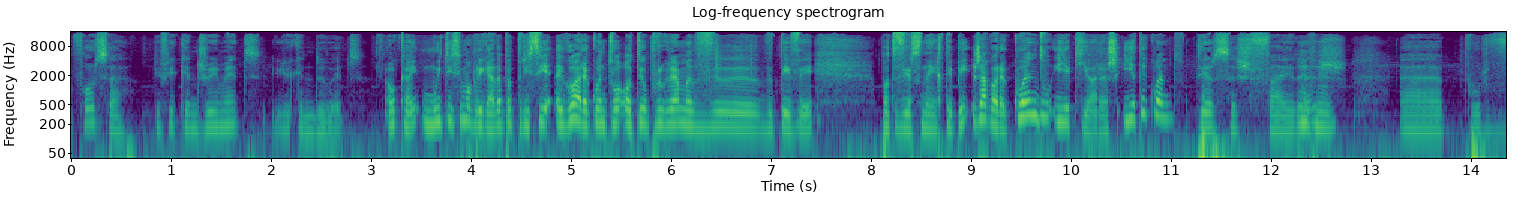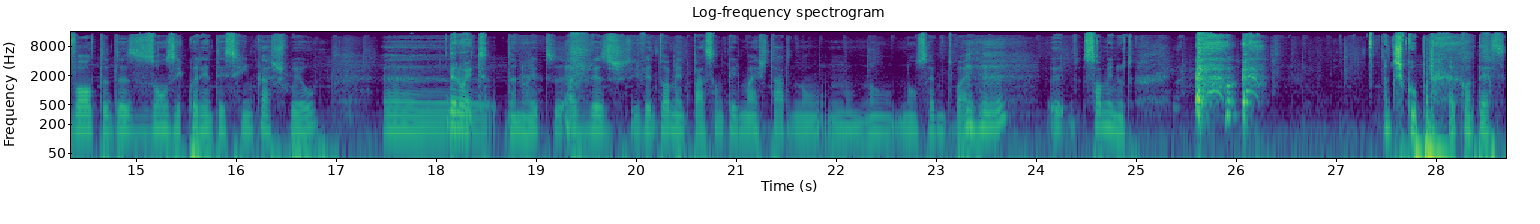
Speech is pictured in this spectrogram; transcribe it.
força. If you can dream it, you can do it. Ok, muitíssimo obrigada, Patrícia. Agora, quanto ao teu programa de, de TV, pode ver-se na RTP. Já agora, quando e a que horas? E até quando? terças-feiras, Uhum. ah, por volta das 11h45, acho eu. ah, Da noite. Da noite. Às vezes, eventualmente, passa um bocadinho mais tarde, não, não, não, não sei muito bem. Uhum. Ah, só um minuto. Desculpa, acontece.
